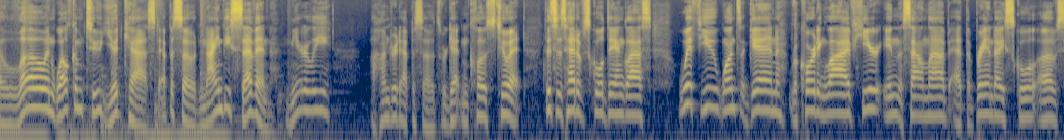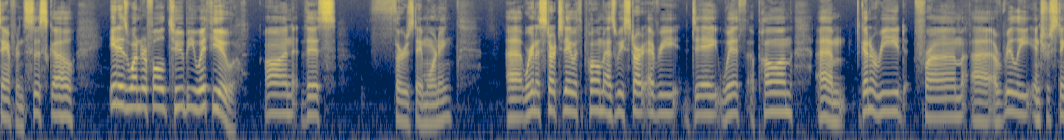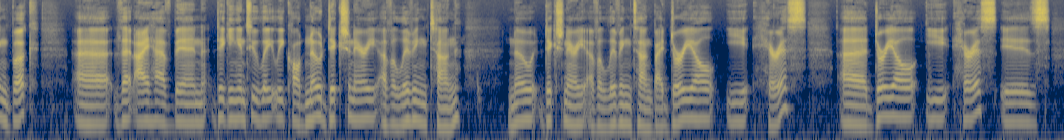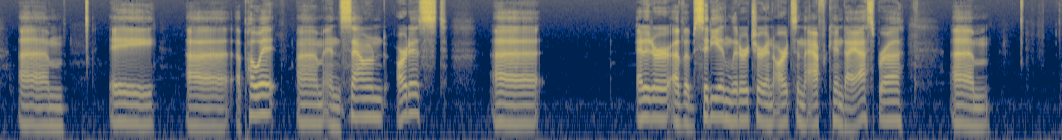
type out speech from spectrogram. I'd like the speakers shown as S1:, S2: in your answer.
S1: Hello and welcome to Yudcast, episode 97. Nearly 100 episodes. We're getting close to it. This is Head of School Dan Glass with you once again, recording live here in the Sound Lab at the Brandeis School of San Francisco. It is wonderful to be with you on this Thursday morning. Uh, we're going to start today with a poem as we start every day with a poem. Um, going to read from uh, a really interesting book uh, that I have been digging into lately called No Dictionary of a Living Tongue. No Dictionary of a Living Tongue by Duriel E. Harris. Uh, Duriel E. Harris is um, a uh, a poet um, and sound artist, uh, editor of Obsidian Literature and Arts in the African Diaspora. Um,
